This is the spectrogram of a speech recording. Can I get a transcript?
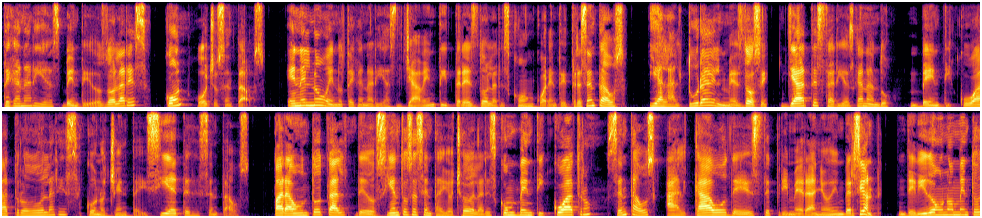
te ganarías 22 dólares con 8 centavos. En el noveno te ganarías ya 23 dólares con 43 centavos. Y a la altura del mes 12 ya te estarías ganando 24 dólares con 87 centavos. Para un total de 268 dólares con 24 centavos al cabo de este primer año de inversión debido a un aumento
